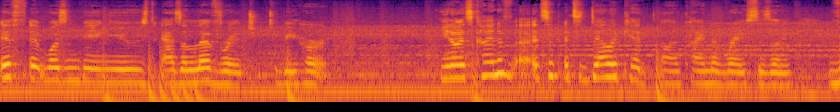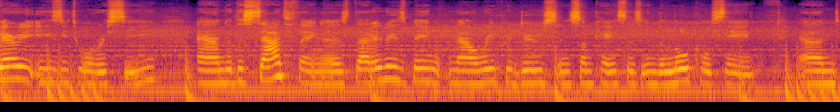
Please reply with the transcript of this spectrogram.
if it wasn't being used as a leverage to be heard. You know, it's kind of it's a it's a delicate uh, kind of racism very easy to oversee. And the sad thing is that it is being now reproduced in some cases in the local scene and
